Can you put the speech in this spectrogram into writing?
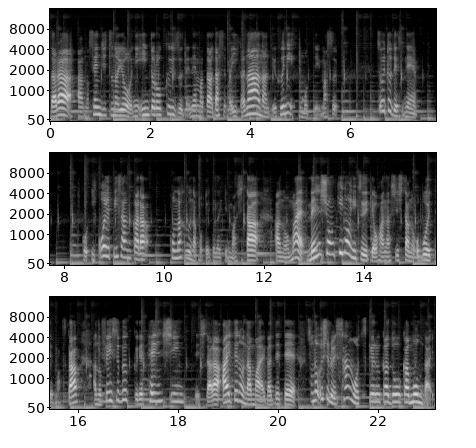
たらあの先日のようにイントロクイズでねまた出せばいいかななんていうふうに思っています。それとですねこうイコエピさんからこんな風なこといただきました。あの、前、メンション機能についてお話ししたの覚えてますか？あの、Facebook で返信ってしたら、相手の名前が出て、その後ろに3をつけるかどうか問題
